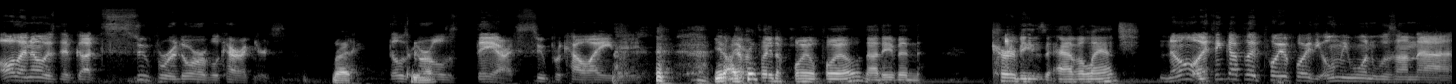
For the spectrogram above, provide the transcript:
All I know is they've got super adorable characters. Right. Like, those Pretty girls, much. they are super kawaii. you know, I never think... played a Puyo Puyo, not even Kirby's Avalanche. No, I think I played Puyo Puyo. The only one was on uh,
